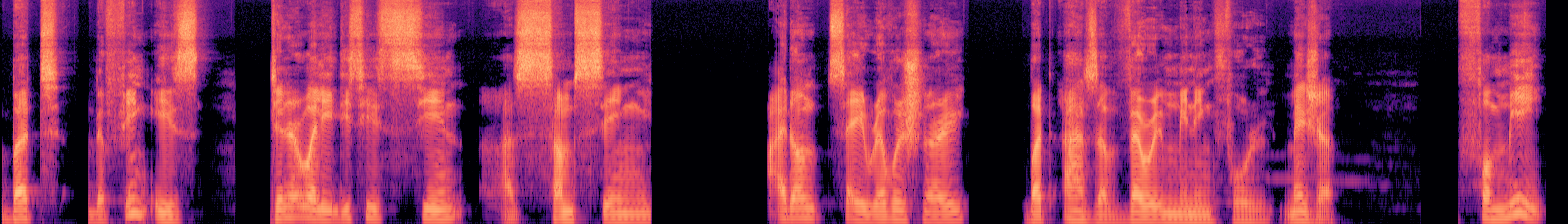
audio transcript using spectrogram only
But the thing is, generally, this is seen as something, I don't say revolutionary, but as a very meaningful measure. For me,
